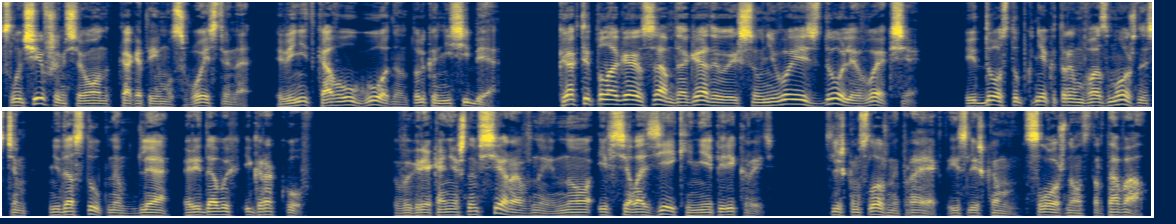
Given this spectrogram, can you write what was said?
В случившемся он, как это ему свойственно, винит кого угодно, только не себя. Как ты, полагаю, сам догадываешься, у него есть доля в Эксе и доступ к некоторым возможностям, недоступным для рядовых игроков. В игре, конечно, все равны, но и все лазейки не перекрыть. Слишком сложный проект, и слишком сложно он стартовал.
